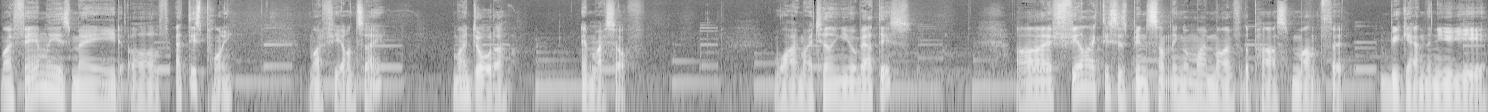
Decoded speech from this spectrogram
My family is made of, at this point, my fiance, my daughter, and myself. Why am I telling you about this? I feel like this has been something on my mind for the past month that began the new year.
